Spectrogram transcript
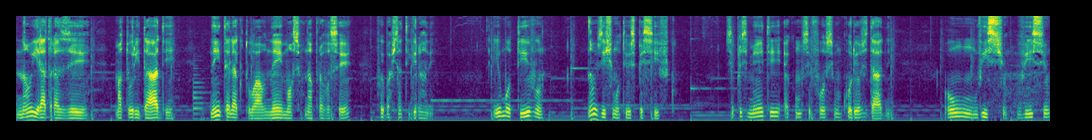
não irá trazer maturidade nem intelectual nem emocional para você, foi bastante grande. E o motivo, não existe um motivo específico. Simplesmente é como se fosse uma curiosidade ou um vício, vício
